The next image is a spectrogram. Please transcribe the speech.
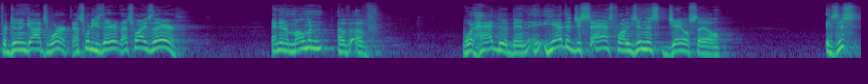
for doing God's work. That's what he's there. That's why he's there. And in a moment of, of what had to have been, he had to just ask while he's in this jail cell, is this,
